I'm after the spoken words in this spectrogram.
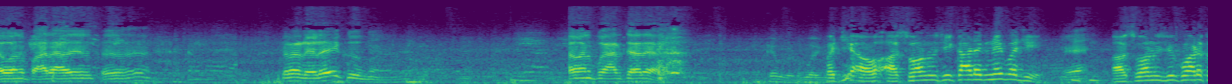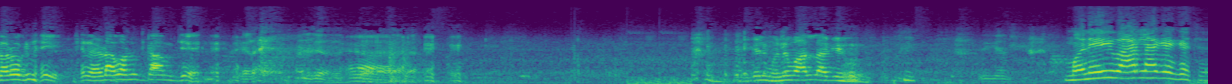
આવવાનો પાર આવે પેલા રડાય ખૂબ. આવવાનો પાર ચારે પછી હસવાનું શીખવાડે કે નહીં પછી? હસવાનું શીખવાડે કરો કે નહીં? રડાવાનું જ કામ છે. મને વાર લાગે હું મને એ વાર લાગે કે છે.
